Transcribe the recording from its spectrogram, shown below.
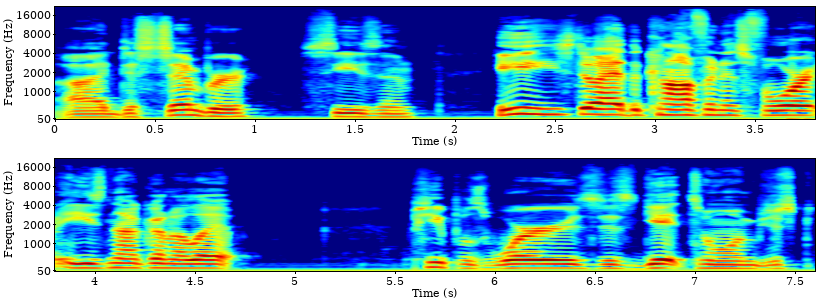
uh, December season, he, he still had the confidence for it. He's not to let people's words. Just get to him. Just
